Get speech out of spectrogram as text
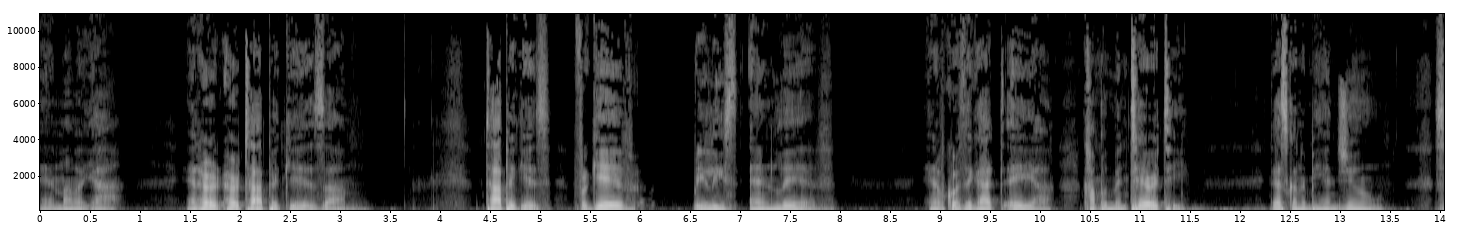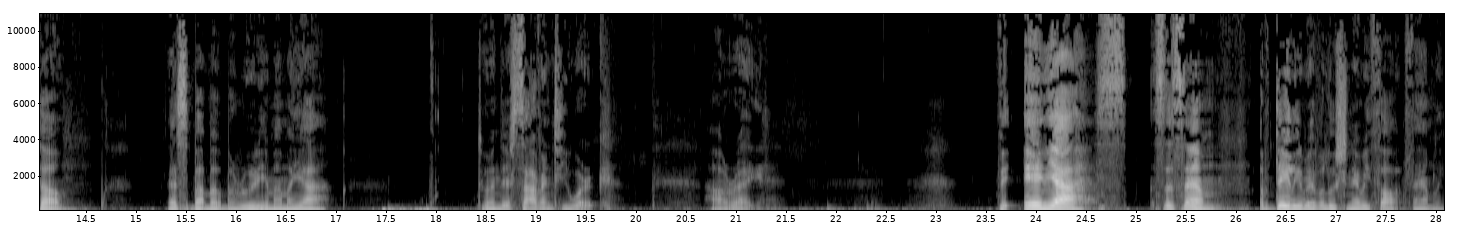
and Mama Yah. And her, her topic is um, topic is forgive, release, and live. And of course, they got a uh, complementarity that's going to be in June. So that's Baba Baruti and Mama Yah doing their sovereignty work. All right. The Inya Sasem of Daily Revolutionary Thought, family.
